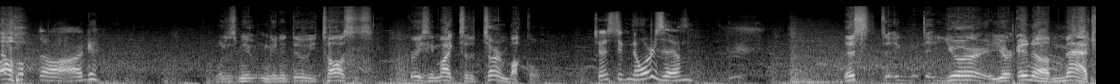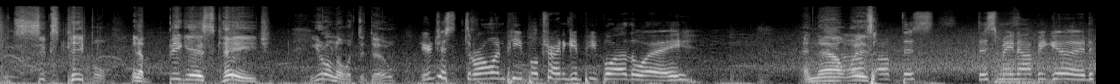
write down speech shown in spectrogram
Oh, Dog. What is mutant gonna do? He tosses Crazy Mike to the turnbuckle. Just ignores him. This, you're you're in a match with six people in a big ass cage. You don't know what to do. You're just throwing people, trying to get people out of the way. And now what is? Oh, this this may not be good.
